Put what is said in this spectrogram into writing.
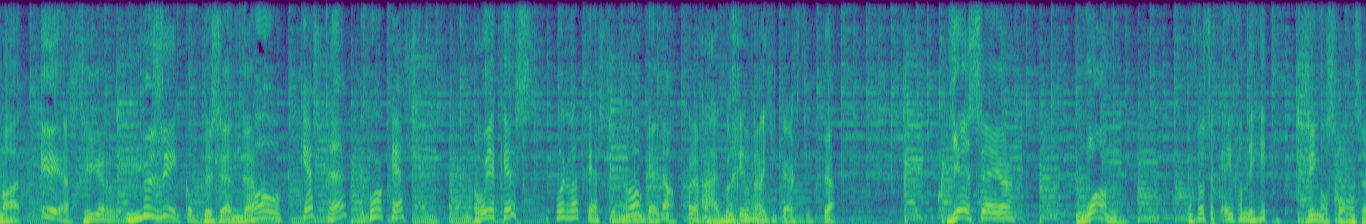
Maar eerst hier muziek op de zender. Oh, kerst hè? Ik hoor kerst. Hoor je kerst? Ik hoorde wel kerst. de Oké, nou, perfect. hij begint Goed een beetje kerstig. Ja. Yes, Sayer. One. Het was ook een van de hit singles van ze.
